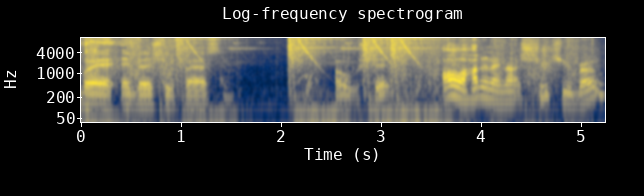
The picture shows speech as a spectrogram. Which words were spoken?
But it does shoot fast. Oh shit. Oh, how did I not shoot you, bro?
